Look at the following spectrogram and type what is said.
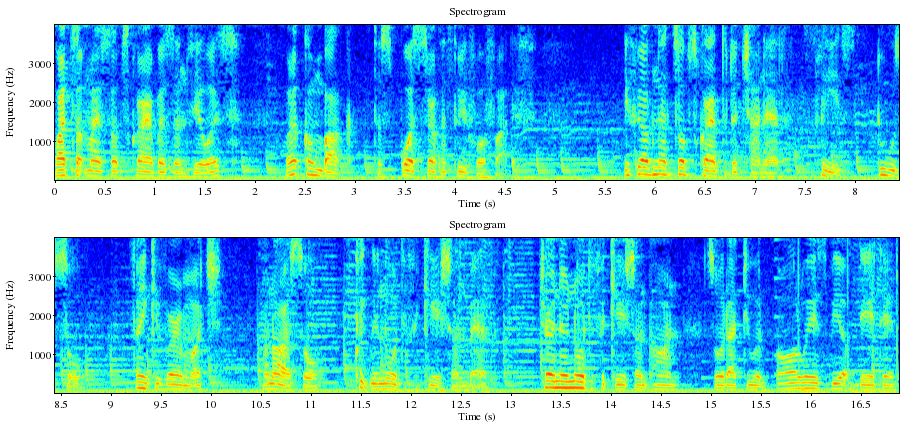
What's up my subscribers and viewers? Welcome back to Sports Circle 345. If you have not subscribed to the channel, please do so. Thank you very much and also click the notification bell. Turn your notification on so that you will always be updated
